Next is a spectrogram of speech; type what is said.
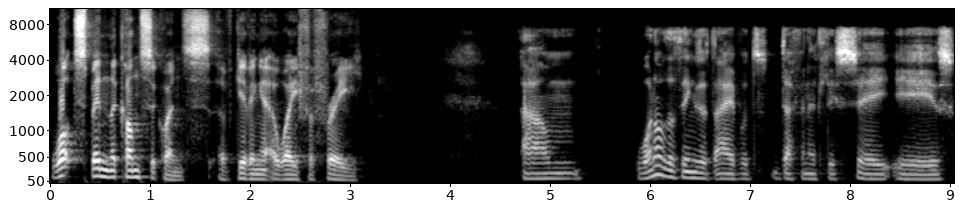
What's been the consequence of giving it away for free? Um, one of the things that I would definitely say is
